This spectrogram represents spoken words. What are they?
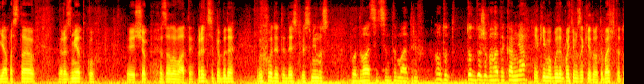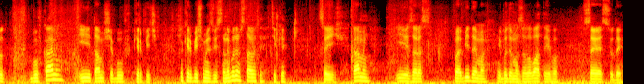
я поставив розмітку, е, щоб заливати. В принципі, буде виходити десь плюс-мінус по 20 см. Ну тут, тут дуже багато камня, який ми будемо потім закидувати. Бачите, тут був камінь і там ще був кирпіч. Ну, кирпіч ми, звісно, не будемо ставити, тільки цей камінь. І зараз пообідаємо і будемо заливати його все сюди.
